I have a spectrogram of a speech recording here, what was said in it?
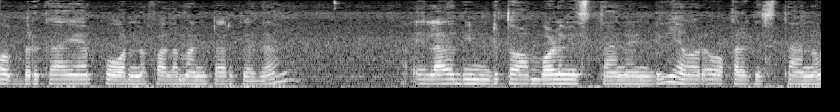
కొబ్బరికాయ పూర్ణఫలం అంటారు కదా. ఇలా నిండు తాంబూలం ఇస్తానండి. ఎవరో ఒకరికి ఇస్తాను.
